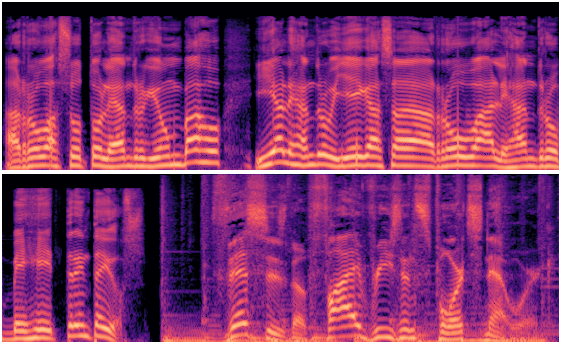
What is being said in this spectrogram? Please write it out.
arroba Soto Leandro guion bajo y Alejandro Villegas arroba Alejandro BG32. This is the Five Reasons Sports Network,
